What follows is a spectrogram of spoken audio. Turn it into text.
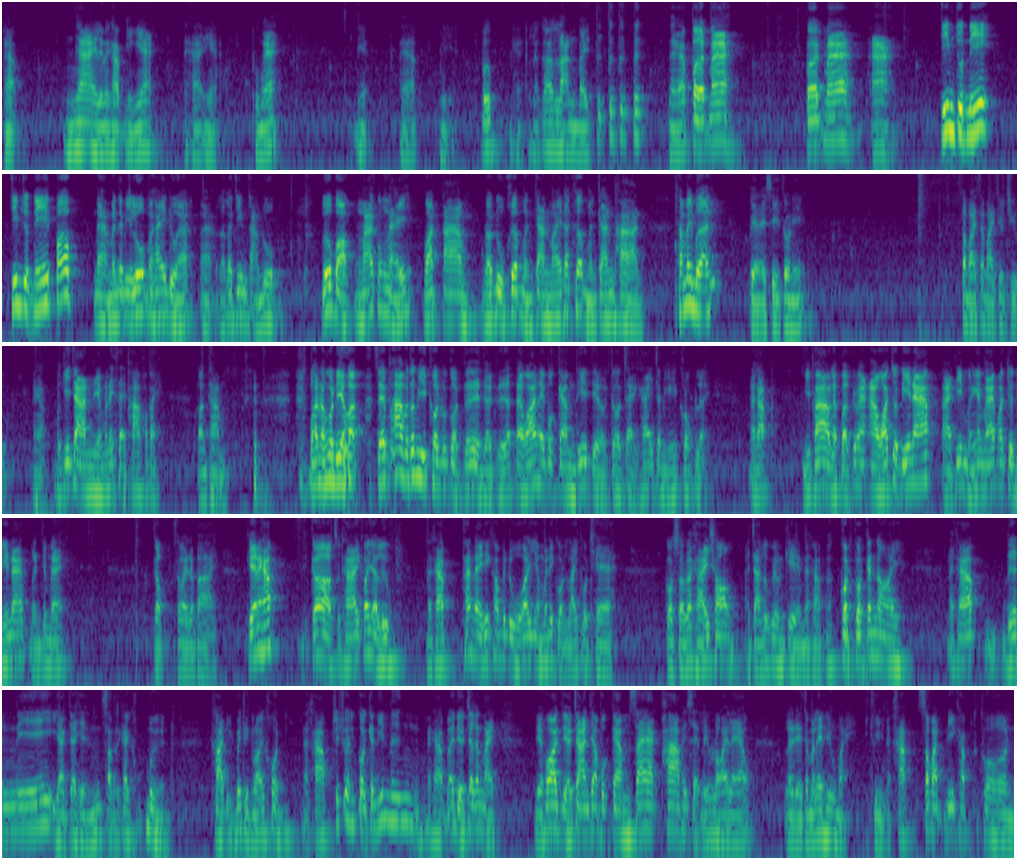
นะครับง่ายเลยไหมครับ อย่างเงี้ยนะฮะเนี่ยถูกไหมเนี่ยนะครับนี่ปุ๊บเนี่ยแล้วก็รันไปตึกตึกตึกตึกนะครับเปิดมา เปิดมาอะจิ้มจุดนี้ จิ้มจุดนี้ปุ๊บ นะมันจะมีรูปมาให้ดูฮะอะแล้วก็จิ้มตามรูป รูปบอกมาร์กตรงไหน วัดตามแล้วดูเคลือบเหมือนกันไหมถ้าเคลือบเหมือนกันผ่าน ถ้าไม่เหมือนเปลี่ยนไอซีตัวนี้ สบายสบายชิวๆนะครับเมื่อกี้อาจารย์ยังไม่ได้ใส่ภาพเข้าไป ตอนทำมันมาคนเดียวอะเซฟภาพมันต้องมีคนปรากฏด้วยเดี๋ยวเดี๋ยวแต่ว่าในโปรแกรมที่เดี๋ยวตัวแจกให้จะมีให้ครบเลยนะครับมีภาพแล้วเปิดขึ้นมาอ่าวัดจุดนี้นะครับอ่าที่เหมือนกันไหมวัดจุดนี้นะ เหมือนจำได้จบสบายสบายๆโอเคนะครับ ก็สุดท้ายก็อย่าลืมนะครับ ท่านใดที่เข้าไปดูว่ายังไม่ได้กดไลค์กดแชร์ กด subscribe ช่องอาจารย์ลูกเล่นเกมนะครับ กดกดกันหน่อยนะครับ เดือนนี้อยากจะเห็น subscribe ครบหมื่น ขาดอีกไม่ถึงร้อยคนนะครับช่วยๆกดกันนิดนึงนะครับ แล้วเดี๋ยวเจอกันใหม่ เดี๋ยวเพราะว่าเดี๋ยวอาจารย์จะเอาโปรแกรมแทรกภาพให้เสร็จเรียบร้อยแล้วแล้วเดี๋ยวจะมาเล่นให้ดูใหม่อีกทีนะครับ สวัสดีครับทุกคน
